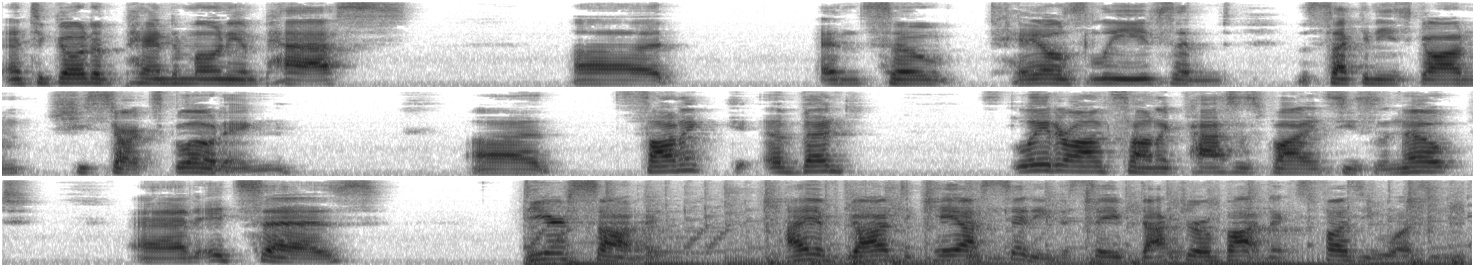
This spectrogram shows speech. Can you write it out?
and to go to Pandemonium Pass. Uh, and so Tails leaves, and the second he's gone, she starts gloating. Uh, Sonic event later on, Sonic passes by and sees the note, and it says, "Dear Sonic, I have gone to Chaos City to save Dr. Robotnik's Fuzzy Wuzzy.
